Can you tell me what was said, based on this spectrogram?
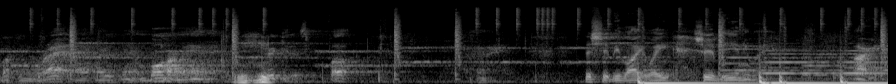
Fucking rat, man. This damn bar, man. Tricky as fuck. This should be lightweight. Should be anyway. All right.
